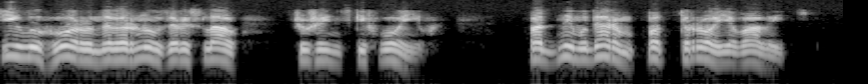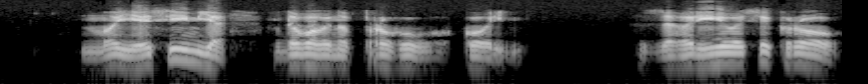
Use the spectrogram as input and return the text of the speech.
Цілу гору навернув Зарислав чужинських воїв. Одним ударом по троє валить. Моє сім'я, вдоволено прогув корінь. Загорілася кров,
